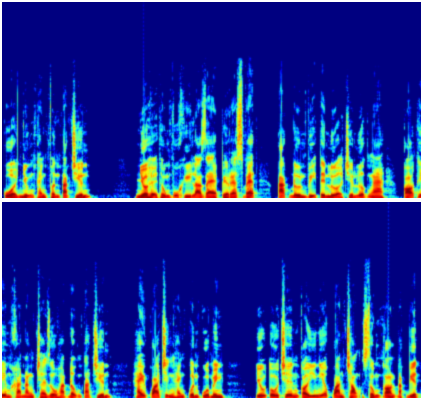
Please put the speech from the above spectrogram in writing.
của những thành phần tác chiến. Nhờ hệ thống vũ khí laser Peresvet, các đơn vị tên lửa chiến lược Nga có thêm khả năng che giấu hoạt động tác chiến hay quá trình hành quân của mình. Yếu tố trên có ý nghĩa quan trọng sống còn đặc biệt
